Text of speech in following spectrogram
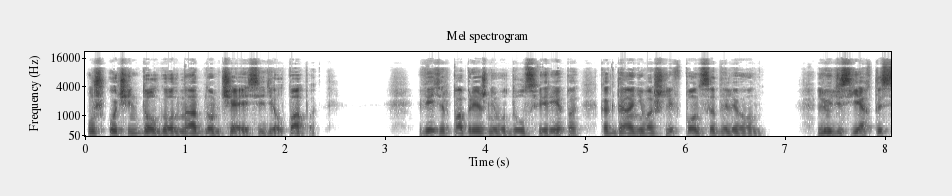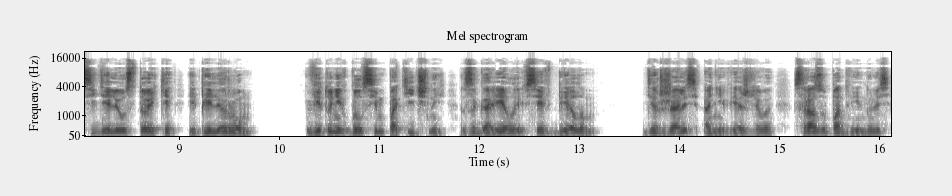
Уж очень долго он на одном чае сидел, папа. Ветер по-прежнему дул свирепо, когда они вошли в Понса де Леон. Люди с яхты сидели у стойки и пили ром. Вид у них был симпатичный, загорелый, все в белом. Держались они вежливо, сразу подвинулись,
